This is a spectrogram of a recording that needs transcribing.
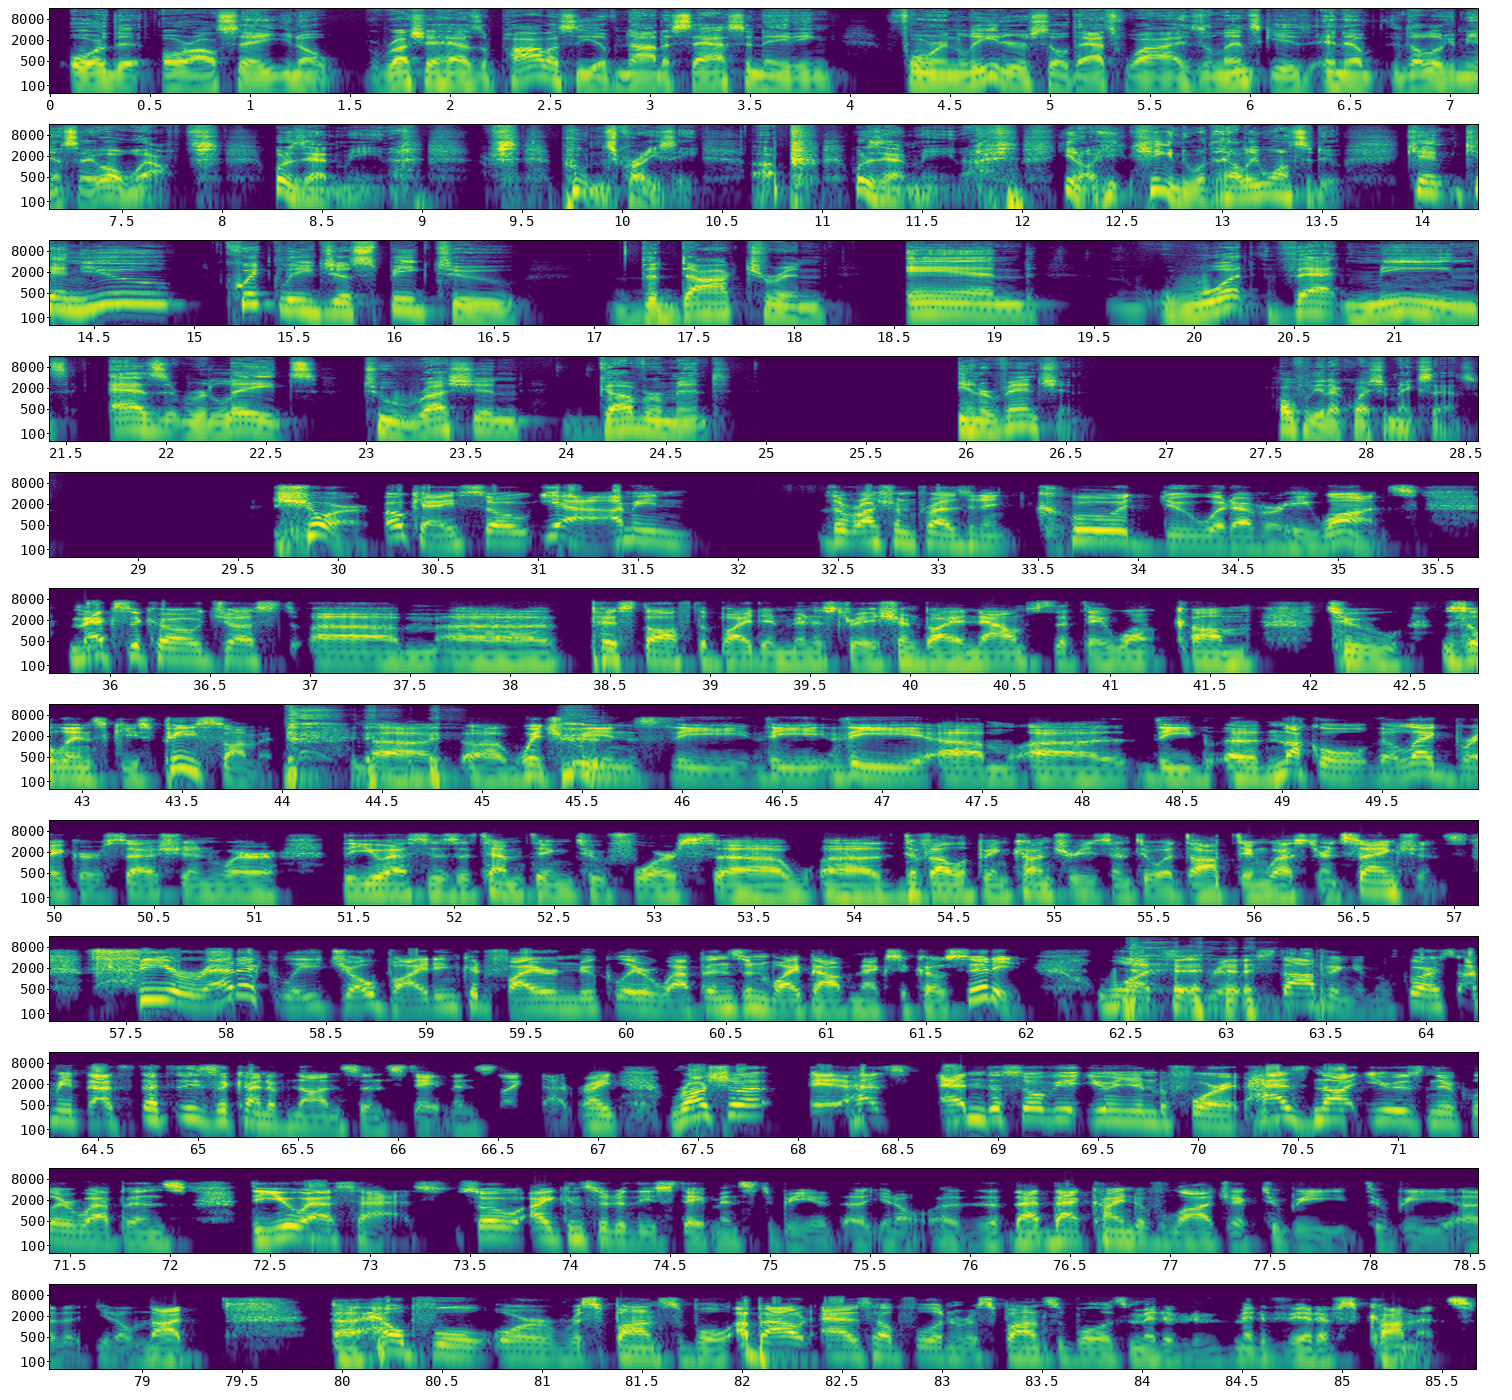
or the or I'll say, you know, Russia has a policy of not assassinating foreign leaders, so that's why Zelensky is. And they'll, they'll look at me and say, "Oh well, what does that mean? Putin's crazy. Uh, what does that mean? You know, he, he can do what the hell he wants to do." Can can you quickly just speak to the doctrine and what that means as it relates to Russian government intervention? Hopefully, that question makes sense. Sure. Okay. So, yeah, I mean, the Russian president could do whatever he wants. Mexico just um, uh, pissed off the Biden administration by announced that they won't come to Zelensky's peace summit, uh, uh, which means the the the um, uh, the uh, knuckle the leg breaker session where the U.S. is attempting to force uh, developing countries into adopting Western sanctions. Theoretically, Joe Biden could fire nuclear weapons and wipe out Mexico City what's really stopping him. Of course, I mean that's that these are kind of nonsense statements like that, right? Russia has and the Soviet Union before it has not used nuclear weapons. The U.S. has. So I consider these statements to be, uh, you know, uh, that that kind of logic to be to be, uh, you know, not uh, helpful or responsible. About as helpful and responsible as Medvedev's comments.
